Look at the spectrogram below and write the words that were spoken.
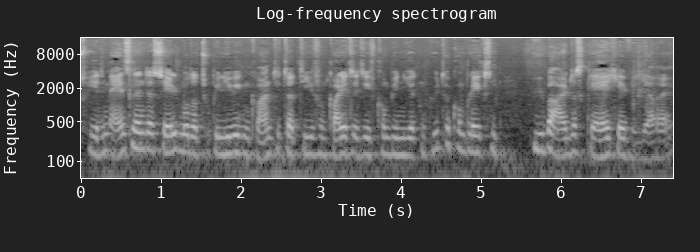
zu jedem einzelnen derselben oder zu beliebigen quantitativ und qualitativ kombinierten Güterkomplexen überall das gleiche wäre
